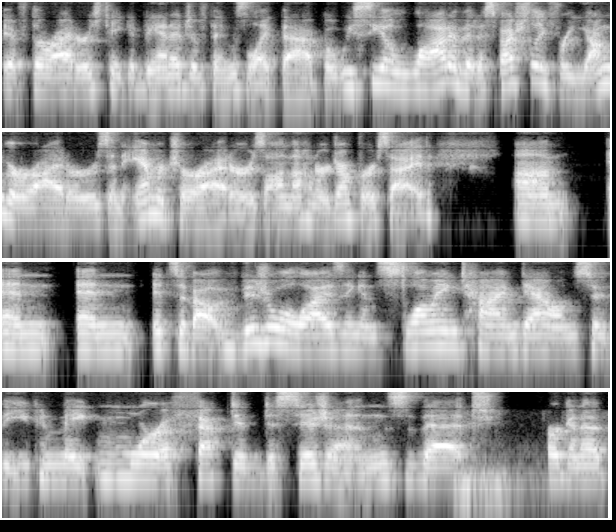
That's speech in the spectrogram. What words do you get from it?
if the riders take advantage of things like that, but we see a lot of it, especially for younger riders and amateur riders on the hunter jumper side. Um, and and it's about visualizing and slowing time down so that you can make more effective decisions that are going to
